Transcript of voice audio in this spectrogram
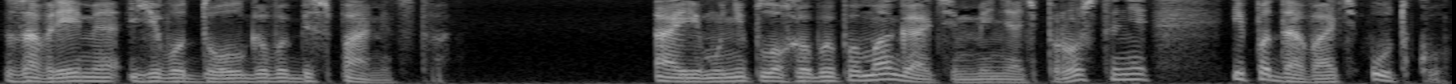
за время его долгого беспамятства. А ему неплохо бы помогать им менять простыни и подавать утку.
